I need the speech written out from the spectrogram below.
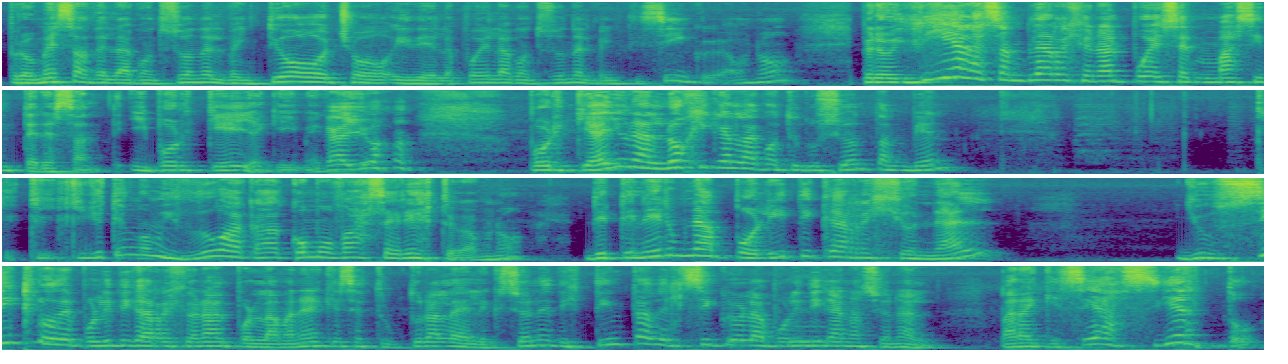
Promesas de la constitución del 28 y de, después de la constitución del 25, digamos, ¿no? Pero hoy día la asamblea regional puede ser más interesante. ¿Y por qué? Y aquí me callo. Porque hay una lógica en la constitución también que, que yo tengo mis dudas acá, ¿cómo va a ser esto, digamos, ¿no? De tener una política regional y un ciclo de política regional por la manera en que se estructuran las elecciones distinta del ciclo de la política mm. nacional, para que sea cierto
